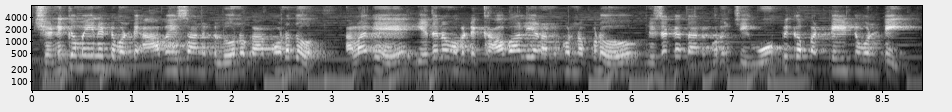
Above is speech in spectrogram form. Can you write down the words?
క్షణికమైనటువంటి ఆవేశానికి లోను కాకూడదు. అలాగే ఏదైనా ఒకటి కావాలి అని అనుకున్నప్పుడు నిజంగా దాని గురించి ఓపిక పట్టేటువంటి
